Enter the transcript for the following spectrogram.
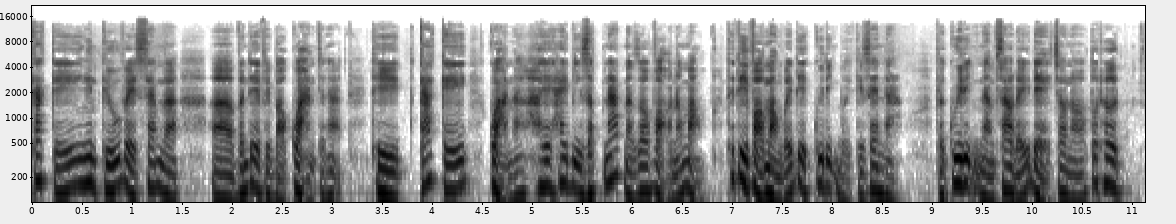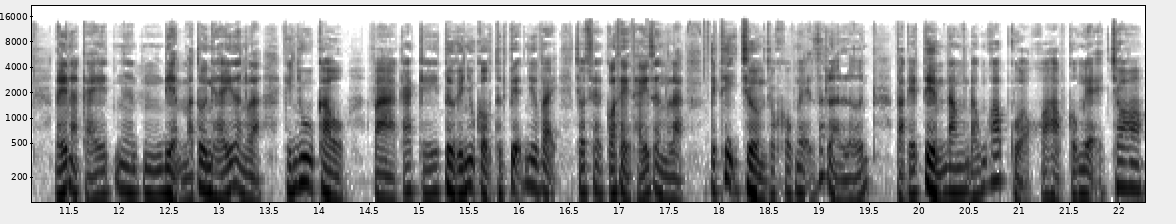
các cái nghiên cứu về xem là uh, vấn đề về bảo quản chẳng hạn thì các cái quả nó hay hay bị dập nát là do vỏ nó mỏng. Thế thì vỏ mỏng ấy thì quy định bởi cái gen nào? Phải quy định làm sao đấy để cho nó tốt hơn? Đấy là cái ừ, điểm mà tôi thấy rằng là cái nhu cầu và các cái, từ cái nhu cầu thực tiễn như vậy, cho sẽ có thể thấy rằng là cái thị trường cho công nghệ rất là lớn và cái tiềm năng đóng góp của khoa học công nghệ cho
